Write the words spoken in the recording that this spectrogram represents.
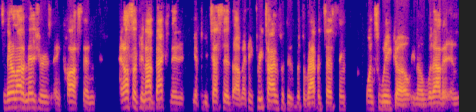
So there are a lot of measures and costs, and and also if you're not vaccinated, you have to be tested. Um, I think three times with the with the rapid testing, once a week. Uh, you know, without it, and,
